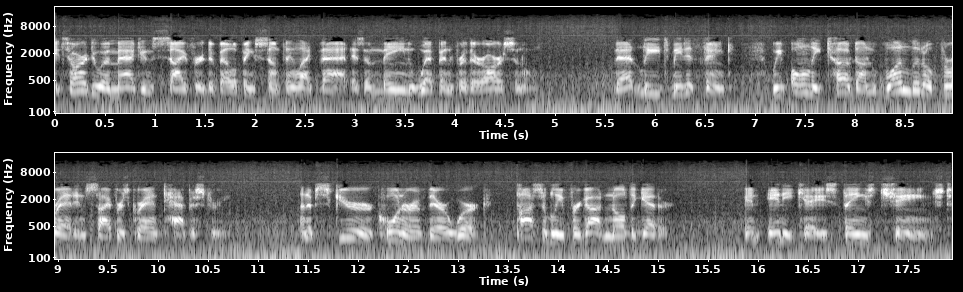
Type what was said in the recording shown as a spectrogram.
It's hard to imagine Cipher developing something like that as a main weapon for their arsenal. That leads me to think we've only tugged on one little thread in Cipher's grand tapestry. An obscure corner of their work, possibly forgotten altogether. In any case, things changed.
